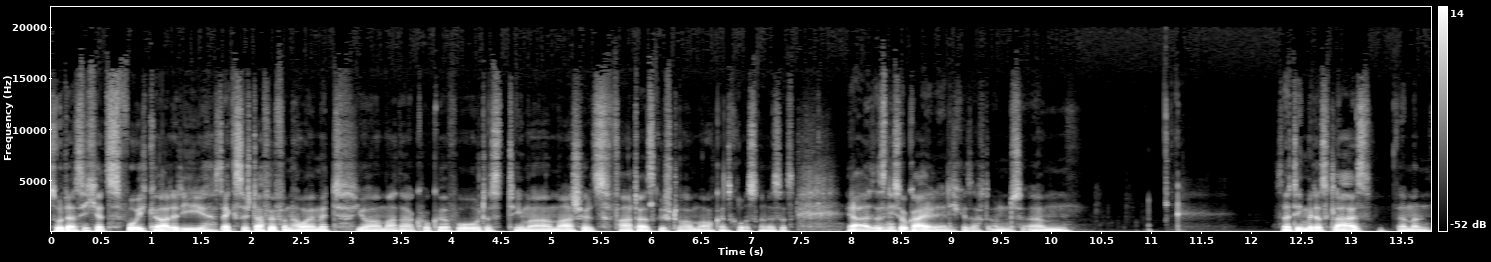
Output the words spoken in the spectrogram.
So dass ich jetzt, wo ich gerade die sechste Staffel von How I Met Your Mother gucke, wo das Thema Marshalls Vater ist gestorben auch ganz groß drin ist. Ja, es ist nicht so geil, ehrlich gesagt. Und ähm, seitdem mir das klar ist, wenn man,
